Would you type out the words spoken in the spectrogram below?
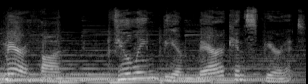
Marathon, fueling the American spirit.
